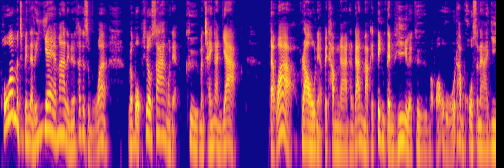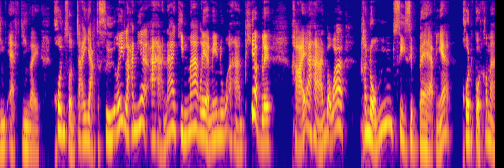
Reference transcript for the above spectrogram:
เพราะว่ามันจะเป็นอะไรที่แย่มากเลยเนะถ้าเกิดสมมติว่าระบบที่เราสร้างมาเนี่ยคือมันใช้งานยาก แต่ว่าเราเนี่ยไปทำงานทางด้าน marketing เต็มที่เลยคือ บอกว่าโอ้โหทำโฆษณายิง ad ยิงอะไร คนสนใจอยากจะซื้อเอ้ยร้านเนี้ยอาหารน่ากินมากเลยอะเมนูอาหารเพียบเลย ขายอาหารบอกว่าขนม 40 แบบอย่างเงี้ย คนกดเข้ามา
